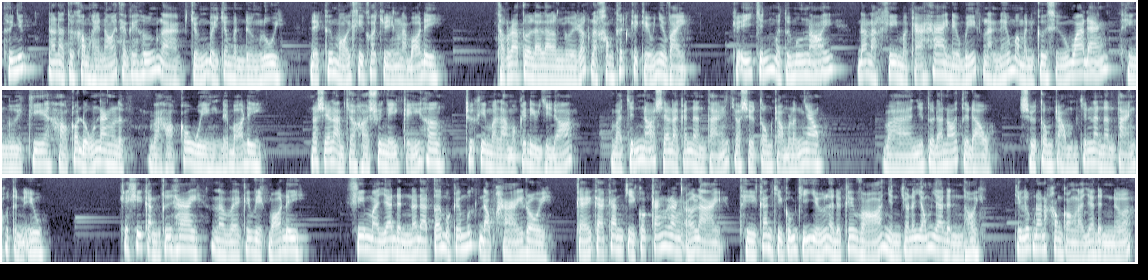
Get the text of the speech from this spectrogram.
Thứ nhất, đó là tôi không hề nói theo cái hướng là chuẩn bị cho mình đường lui, để cứ mỗi khi có chuyện là bỏ đi. Thật ra tôi lại là người rất là không thích cái kiểu như vậy. Cái ý chính mà tôi muốn nói đó là khi mà cả hai đều biết là nếu mà mình cư xử quá đáng thì người kia họ có đủ năng lực và họ có quyền để bỏ đi. Nó sẽ làm cho họ suy nghĩ kỹ hơn trước khi mà làm một cái điều gì đó, và chính nó sẽ là cái nền tảng cho sự tôn trọng lẫn nhau. Và như tôi đã nói từ đầu, sự tôn trọng chính là nền tảng của tình yêu. Cái khía cạnh thứ hai là về cái việc bỏ đi. Khi mà gia đình nó đã tới một cái mức độc hại rồi, kể cả các anh chị có cắn răng ở lại, thì các anh chị cũng chỉ giữ lại được cái vỏ nhìn cho nó giống gia đình thôi, chứ lúc đó nó không còn là gia đình nữa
